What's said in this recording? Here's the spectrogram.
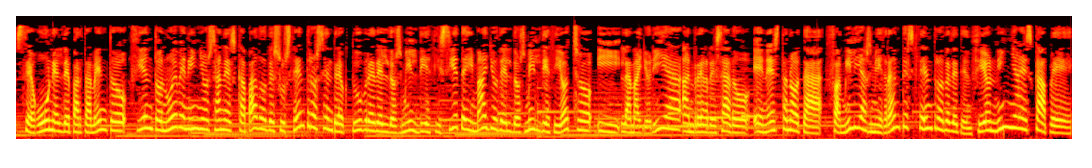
Según el departamento, 109 niños han escapado de sus centros entre octubre del 2017 y mayo del 2018, y, la mayoría, han regresado. En esta nota, familias migrantes Centro de Detención Niña Escape.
